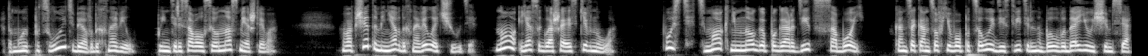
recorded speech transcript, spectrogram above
«Это мой поцелуй тебя вдохновил?» поинтересовался он насмешливо. Вообще-то меня вдохновило чуди, но я, соглашаясь, кивнула. Пусть тьмак немного погордится собой. В конце концов, его поцелуй действительно был выдающимся,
